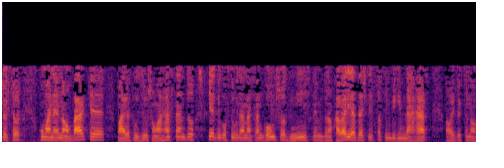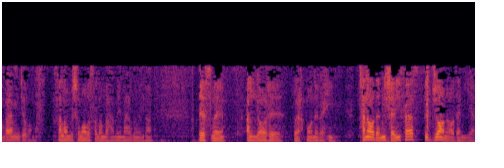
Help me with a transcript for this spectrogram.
دکتر هومن نامور که معرف حضور شما هستند و یه عده گفته بودن اصلا گم شد نیست نمی‌دونم خبری ازش نیست خواستیم بگیم نه هست. آقای دکتر نامورم اینجا با ما. سلام به شما و سلام به همه مردم ایران. به اسم الله رحمان رحیم تن آدمی شریف است به جان آدمیت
